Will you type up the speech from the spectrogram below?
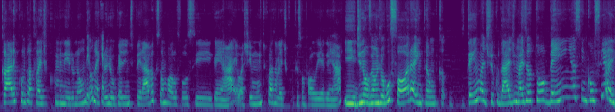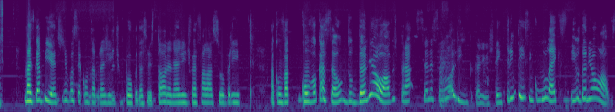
Claro que contra o Atlético Mineiro não deu, né? Que era o jogo que a gente esperava que o São Paulo fosse ganhar. Eu achei muito que o Atlético que o São Paulo ia ganhar. E, de novo, é um jogo fora, então tem uma dificuldade, mas eu tô bem, assim, confiante. Mas, Gabi, antes de você contar pra gente um pouco da sua história, né? A gente vai falar sobre a convocação do Daniel Alves pra seleção olímpica, gente. Tem 35 moleques e o Daniel Alves.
